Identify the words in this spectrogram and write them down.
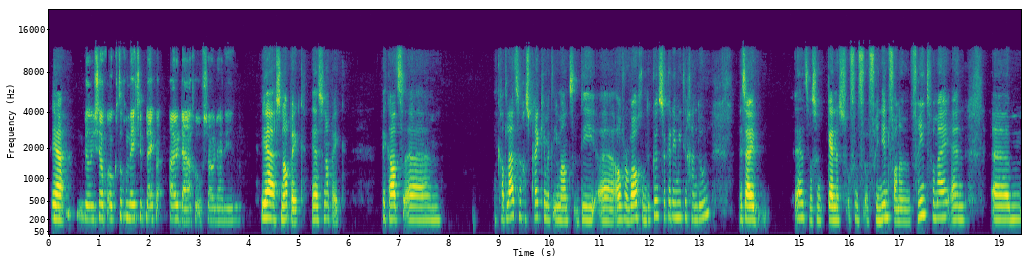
Ja. Wil jezelf ook toch een beetje blijven uitdagen of zo daarin. Ja, snap ik. Ja, snap ik. Ik had, ehm, ik had laatst een gesprekje met iemand die uh, overwoog om de kunstacademie te gaan doen. En zij, het was een kennis of een vriendin van een vriend van mij. En ehm,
